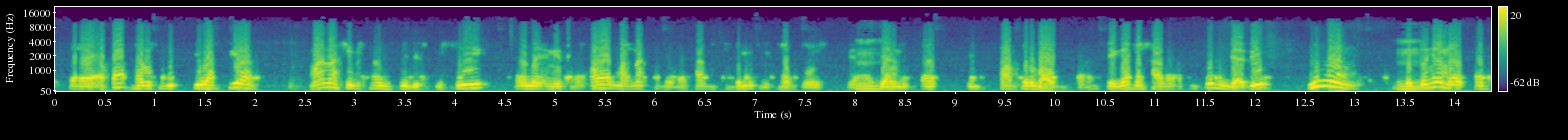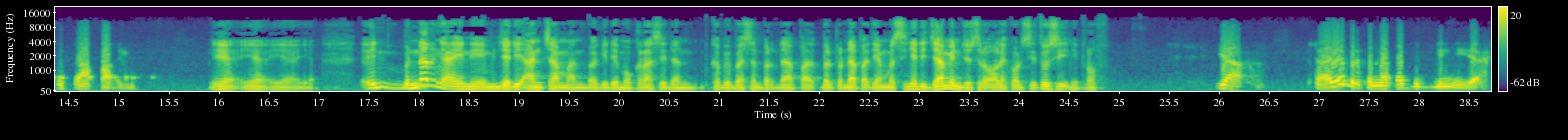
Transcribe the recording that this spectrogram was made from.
eh, apa harus dipilah-pilah mana substansi diskusi, mana ini teror, mana kebebasan akademik di kampus. Ya, mm-hmm. jangan dicampur baurkan sehingga masyarakat itu menjadi bingung. Hmm. Betulnya mau kampus apa gitu. Iya, iya, iya, iya. Ini benar nggak ini menjadi ancaman bagi demokrasi dan kebebasan berpendapat, berpendapat yang mestinya dijamin justru oleh konstitusi ini, Prof? Ya, saya berpendapat begini ya.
